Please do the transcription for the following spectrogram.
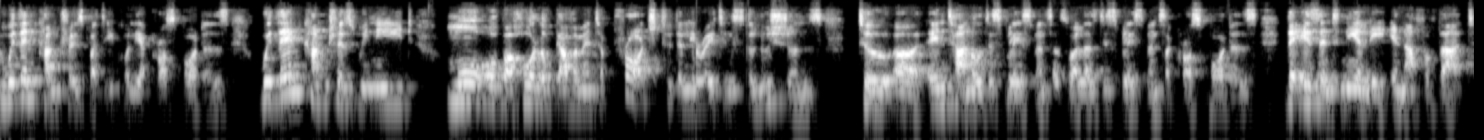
within countries, but equally across borders. Within countries, we need more of a whole of government approach to deliberating solutions to uh, internal displacements as well as displacements across borders. There isn't nearly enough of that.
